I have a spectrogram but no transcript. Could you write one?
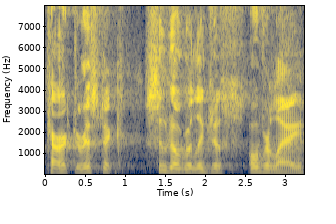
characteristic pseudo religious overlay,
